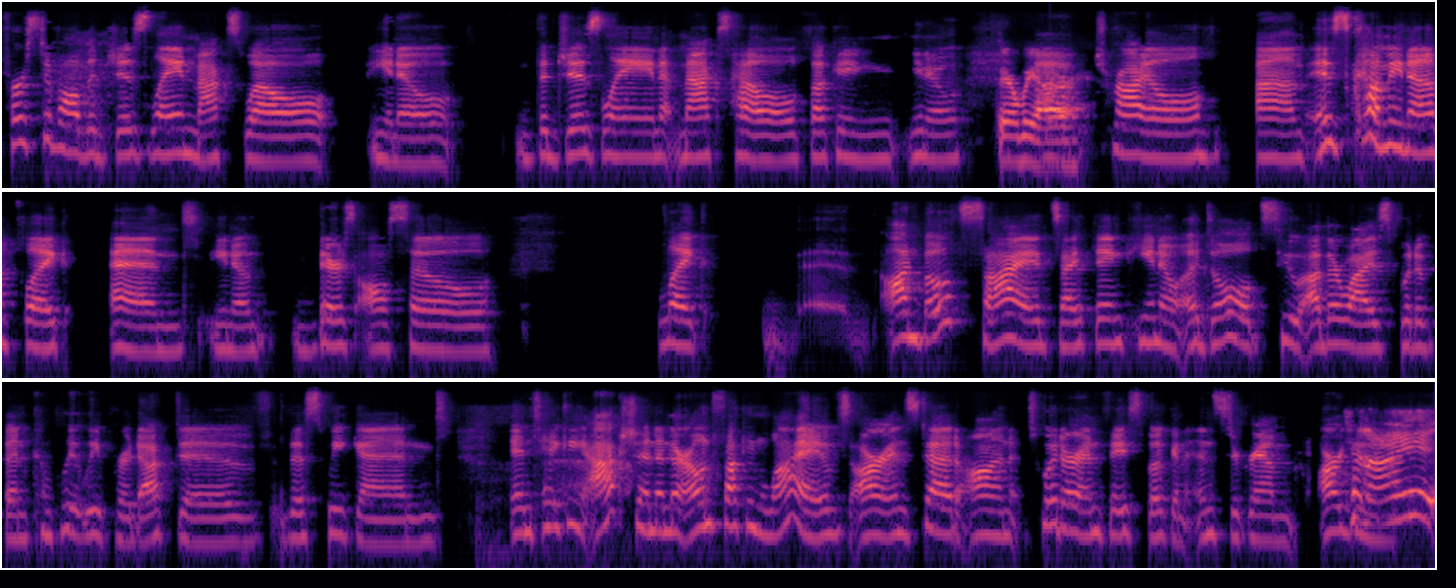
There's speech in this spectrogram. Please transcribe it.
first of all the Ghislaine maxwell you know the Ghislaine Max Hell fucking, you know, there we are. uh, trial um, is coming up. Like, and you know, there's also like on both sides, I think, you know, adults who otherwise would have been completely productive this weekend in taking action in their own fucking lives are instead on Twitter and Facebook and Instagram arguing. Can I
